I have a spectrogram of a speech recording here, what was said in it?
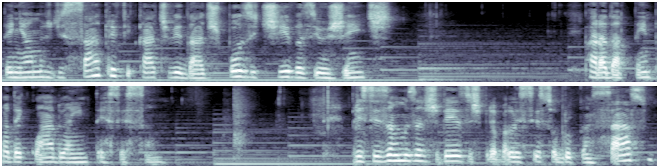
tenhamos de sacrificar atividades positivas e urgentes para dar tempo adequado à intercessão. Precisamos às vezes prevalecer sobre o cansaço,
